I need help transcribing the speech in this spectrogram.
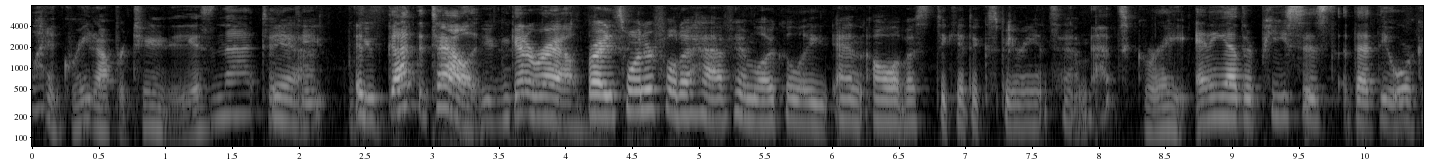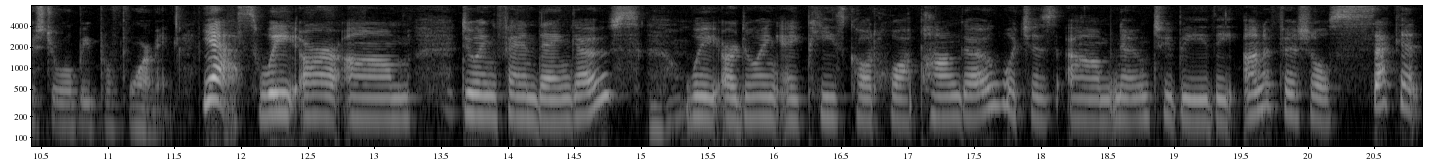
What a great opportunity, isn't that? To, yeah. You, if you've got the talent, you can get around. Right. It's wonderful to have him locally and all of us to get to experience him. That's great. Any other pieces that the orchestra will be performing? Yes, we are um, doing fandangos. Mm-hmm. We are doing a piece called Huapango, which is um, known to be the unofficial second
